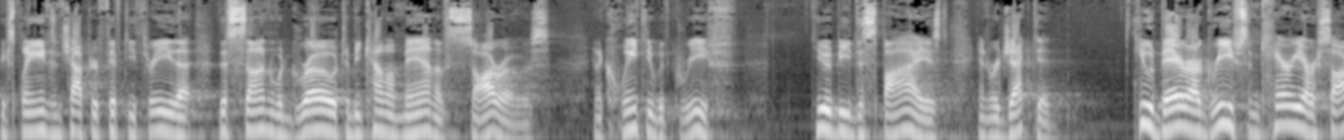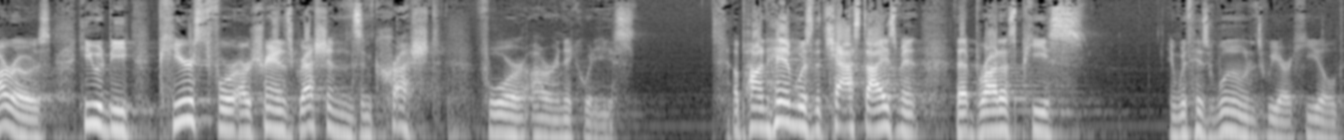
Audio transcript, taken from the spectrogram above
explains in chapter 53 that this son would grow to become a man of sorrows and acquainted with grief. He would be despised and rejected. He would bear our griefs and carry our sorrows. He would be pierced for our transgressions and crushed for our iniquities. Upon him was the chastisement that brought us peace and with his wounds we are healed.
